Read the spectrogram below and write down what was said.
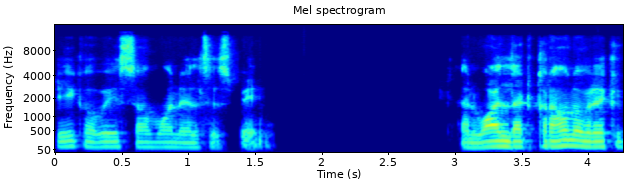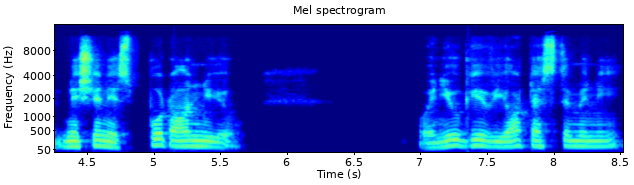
take away someone else's pain. And while that crown of recognition is put on you, when you give your testimony,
